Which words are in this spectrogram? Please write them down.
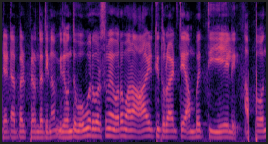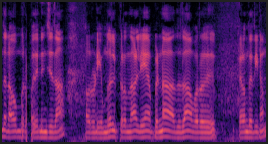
டேட் ஆஃப் பர்த் பிறந்த தினம். இது வந்து ஒவ்வொரு வருஷமே வரும். ஆனால் ஆயிரத்தி தொள்ளாயிரத்தி ஐம்பத்தி ஏழு. அப்போ வந்து நவம்பர் பதினஞ்சு தான் அவருடைய முதல் பிறந்த நாள். ஏன் அப்படின்னா அதுதான் அவர் பிறந்த தினம்.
